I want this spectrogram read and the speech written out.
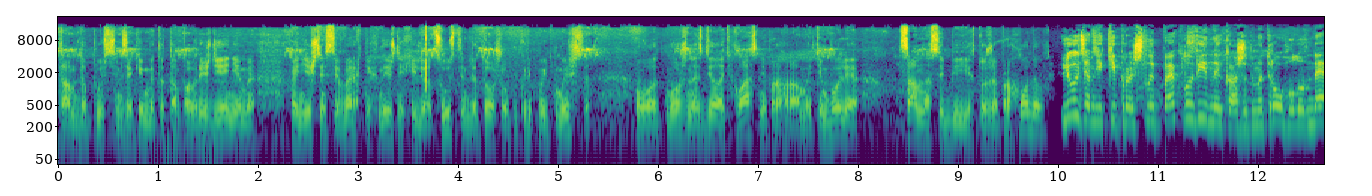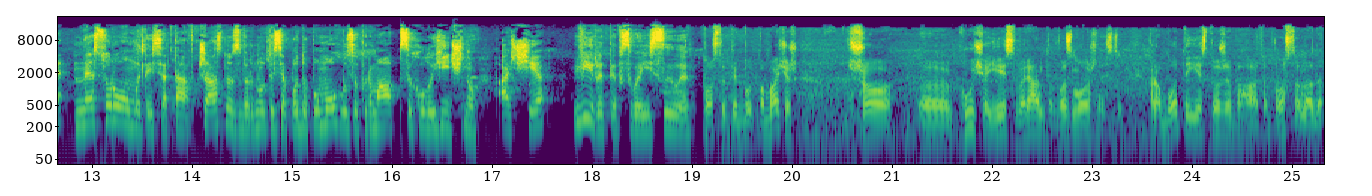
Там, допустим, з якими-то там поврежденнями конечностей верхніх, нижніх або відсутствием для того, щоб укріпити мишці. От, можна зробити класні програми. Тим більше сам на собі їх теж проходив. Людям, які пройшли пекло війни, каже Дмитро, головне не соромитися та вчасно звернутися по допомогу, зокрема психологічну, а ще вірити в свої сили. Просто ти побачиш, що е, куча є варіантів, можливостей. Роботи є теж багато. Просто треба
